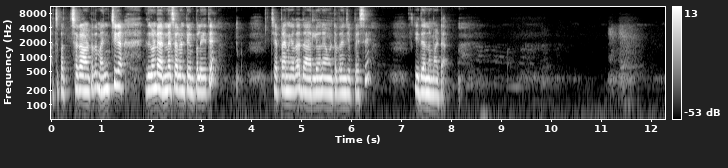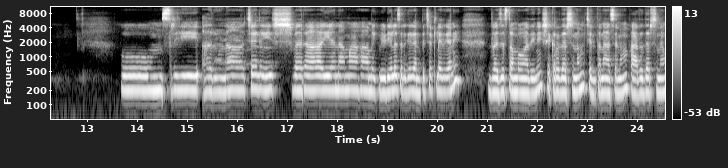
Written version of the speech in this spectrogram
పచ్చపచ్చగా ఉంటుంది. మంచిగా ఇదిగోండి అరుణాచలం టెంపుల్ అయితే చెప్పాను కదా దారిలోనే ఉంటుందని చెప్పేసి ఇదన్నమాట. ఓం శ్రీ అరుణాచలేశ్వరాయ నమ. మీకు వీడియోలో సరిగ్గా కనిపించట్లేదు కానీ ధ్వజస్తంభం అదిని శిఖర దర్శనం చింతనాశనం పాదదర్శనం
